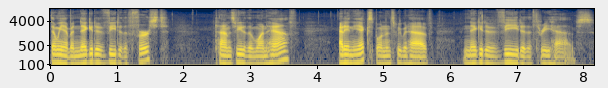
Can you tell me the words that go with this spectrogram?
Then we have a negative v to the first times v to the 1 half, Adding the exponents, we would have negative v to the 3 halves.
